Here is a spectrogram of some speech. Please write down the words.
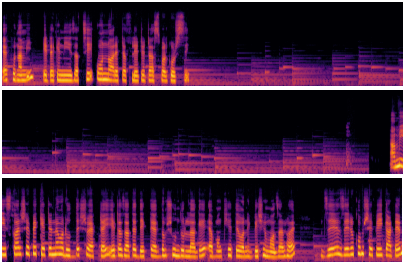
এখন আমি এটাকে নিয়ে যাচ্ছি, অন্য আরেকটা প্লেটে ট্রান্সফার করছি। আমি স্কোয়ার শেপে কেটে নেওয়ার উদ্দেশ্য একটাই, এটা যাতে দেখতে একদম সুন্দর লাগে এবং খেতে অনেক বেশি মজার হয়। যে যেরকম শেপেই কাটেন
